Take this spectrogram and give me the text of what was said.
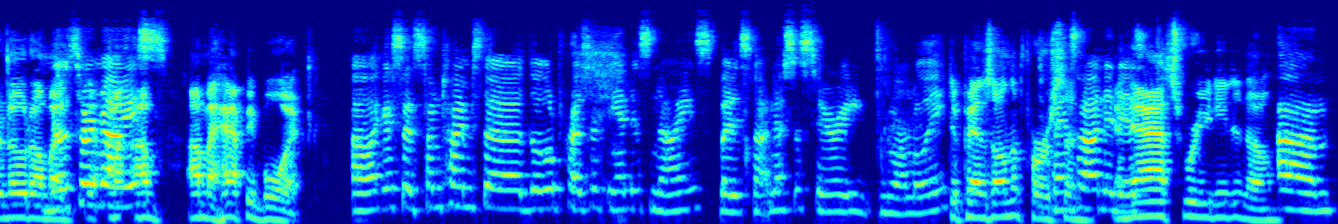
a note on my Notes are I- I'm, nice. I'm a happy boy uh, like I said, sometimes the, the little present at the end is nice, but it's not necessary normally. depends on the person Depends on it and is. that's where you need to know Um,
